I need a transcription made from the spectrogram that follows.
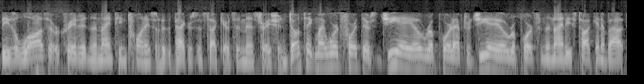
these laws that were created in the 1920s under the Packers and Stockyards Administration. Don't take my word for it. There's GAO report after GAO report from the 90s talking about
